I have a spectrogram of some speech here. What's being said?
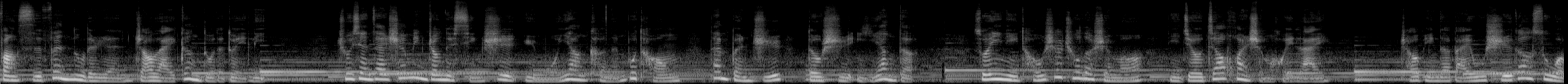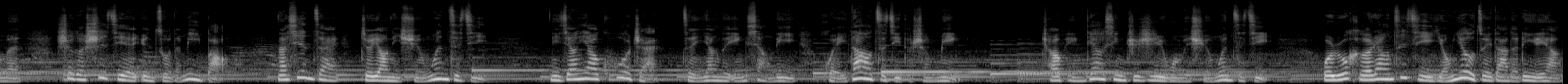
放肆愤怒的人招来更多的对立。出现在生命中的形式与模样可能不同，但本质都是一样的。所以你投射出了什么，你就交换什么回来。超频的白巫师告诉我们，是个世界运作的秘宝。那现在就要你询问自己，你将要扩展。怎样的影响力回到自己的生命？超频调性之日，我们询问自己：我如何让自己拥有最大的力量？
